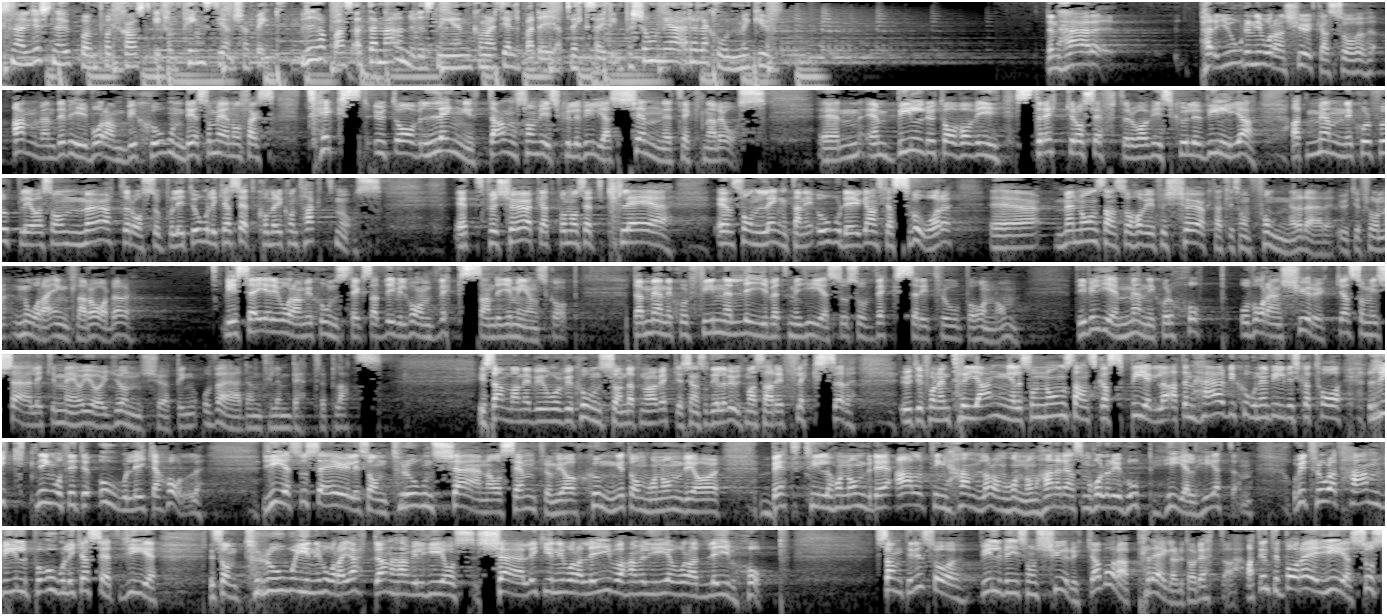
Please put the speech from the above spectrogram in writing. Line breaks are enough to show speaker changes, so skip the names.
lyssnar just nu på en podcast ifrån Pingst Jönköping. Vi hoppas att denna undervisning kommer att hjälpa dig att växa i din personliga relation med Gud.
Den här perioden i vår kyrka så använder vi vår vision, det som är någon slags text utav längtan som vi skulle vilja kännetecknade oss. En, en bild av vad vi sträcker oss efter och vad vi skulle vilja att människor får uppleva som möter oss och på lite olika sätt kommer i kontakt med oss. Ett försök att på något sätt klä en sån längtan i ord är ju ganska svår. Eh, men någonstans så har vi försökt att liksom fånga det där utifrån några enkla rader. Vi säger i vår visionstext att vi vill vara en växande gemenskap där människor finner livet med Jesus och växer i tro på honom. Vi vill ge människor hopp och vara en kyrka som i kärlek är med och gör Jönköping och världen till en bättre plats. I samband med vår visionssöndag för några veckor sedan så delade vi ut massa reflexer utifrån en triangel som någonstans ska spegla att den här visionen vill vi ska ta riktning åt lite olika håll. Jesus är ju liksom trons kärna och centrum. Vi har sjungit om honom, vi har bett till honom. Det, allting handlar om honom. Han är den som håller ihop helheten. Och vi tror att han vill på olika sätt ge liksom, tro in i våra hjärtan. Han vill ge oss kärlek in i våra liv och han vill ge våra liv hopp. Samtidigt så vill vi som kyrka vara präglade av detta. Att det inte bara är Jesus,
